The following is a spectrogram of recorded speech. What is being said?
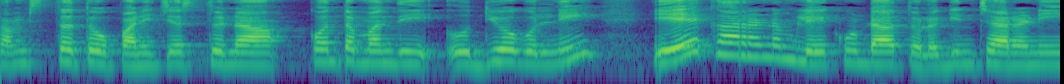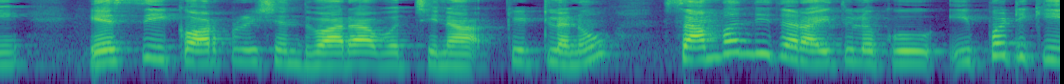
సంస్థతో పనిచేస్తున్న కొంతమంది ఉద్యోగుల్ని ఏ కారణం లేకుండా తొలగించారని ఎస్సీ కార్పొరేషన్ ద్వారా వచ్చిన కిట్లను సంబంధిత రైతులకు ఇప్పటికీ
